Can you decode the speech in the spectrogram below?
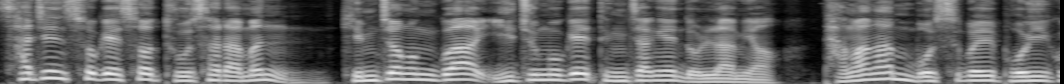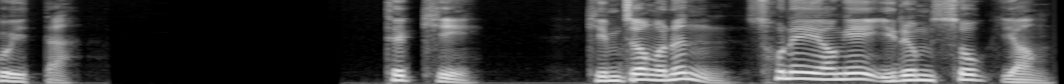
사진 속에서 두 사람은 김정은과 이중욱의 등장에 놀라며 당황한 모습을 보이고 있다. 특히 김정은은 손혜영의 이름 속 영,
